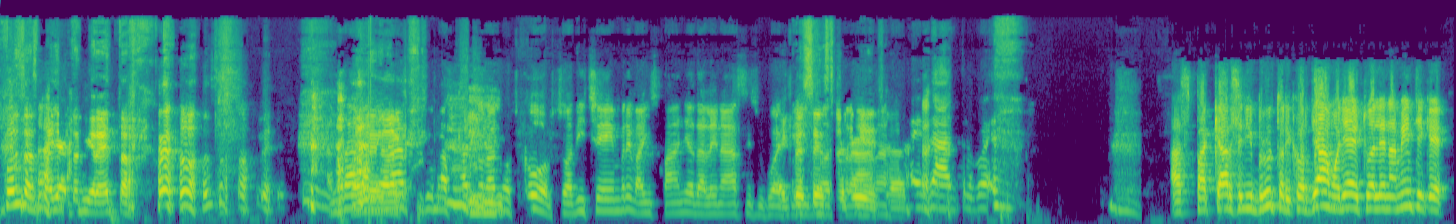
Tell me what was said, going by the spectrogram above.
Forse ha sbagliato diretta. non lo so. Andrà ad allenarsi come ha fatto l'anno scorso, a dicembre va in Spagna ad allenarsi su qualche in senso lì, cioè. Esatto. a spaccarsi di brutto. Ricordiamoli eh, i tuoi allenamenti che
